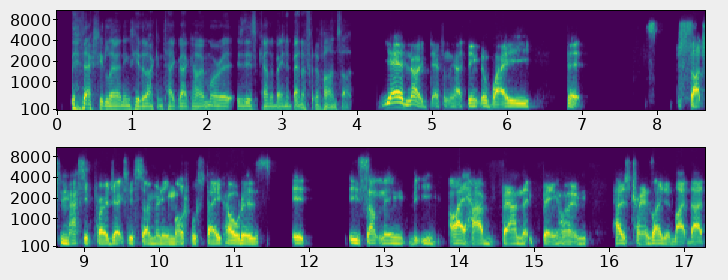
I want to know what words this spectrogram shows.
there's actually learnings here that I can take back home, or is this kind of been a benefit of hindsight? Yeah, no, definitely. I think the way that such massive projects with so many multiple stakeholders, it is something that you, I have found that being home has translated like that,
